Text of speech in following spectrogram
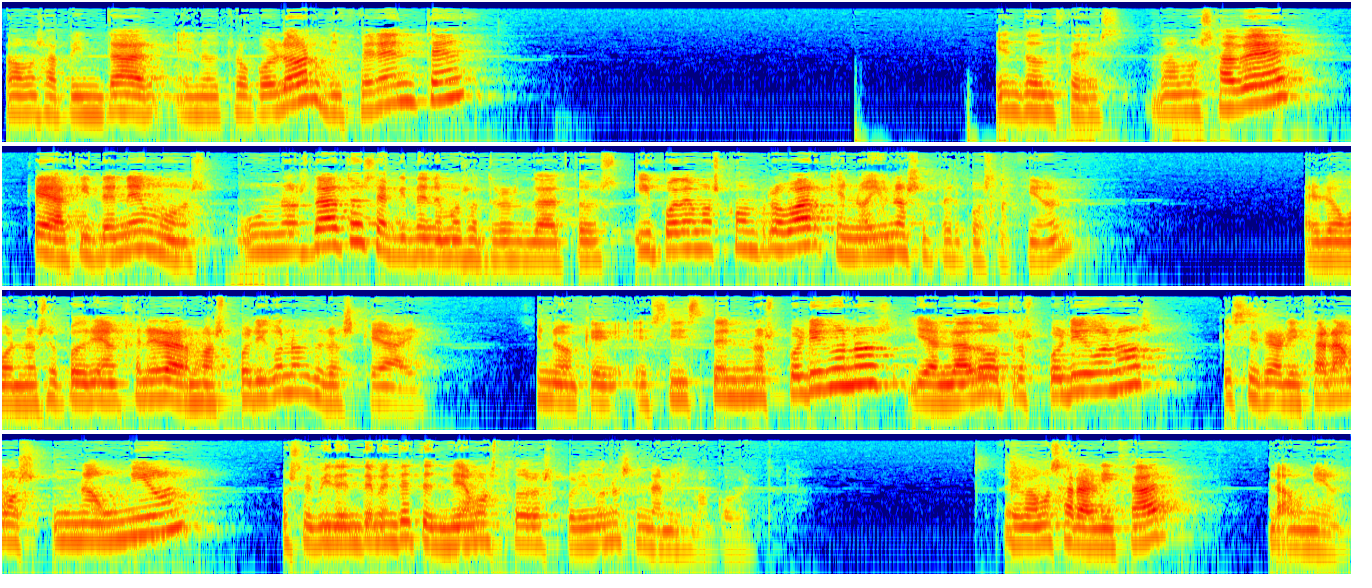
vamos a pintar en otro color diferente. Entonces vamos a ver aquí tenemos unos datos y aquí tenemos otros datos y podemos comprobar que no hay una superposición. Y luego no se podrían generar más polígonos de los que hay, sino que existen unos polígonos y al lado otros polígonos que si realizáramos una unión, pues evidentemente tendríamos todos los polígonos en la misma cobertura. Entonces vamos a realizar la unión.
